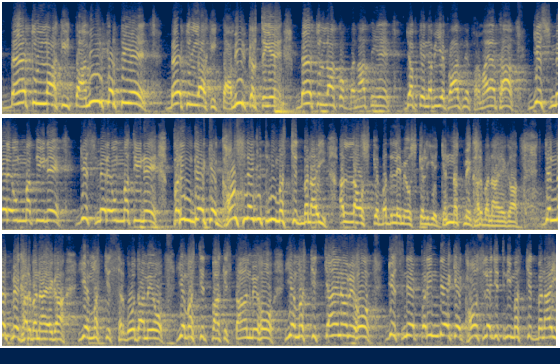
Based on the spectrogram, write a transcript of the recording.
بیت اللہ کی تعمیر کرتے ہیں، بیت اللہ کی تعمیر کرتے ہیں، بیت اللہ کو بناتے ہیں۔ جبکہ نبی پاک نے فرمایا تھا، جس میرے امتی نے، جس میرے امتی نے پرندے کے گھونسلے جتنی مسجد بنائی، اللہ اس کے بدلے میں اس کے لیے جنت میں گھر بنائے گا۔ جنت میں گھر بنائے گا۔ یہ مسجد سرگودا میں ہو، یہ مسجد پاکستان میں ہو، یہ مسجد چائنا میں ہو۔ جس نے پرندے کے گھونسلے جتنی مسجد بنائی،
